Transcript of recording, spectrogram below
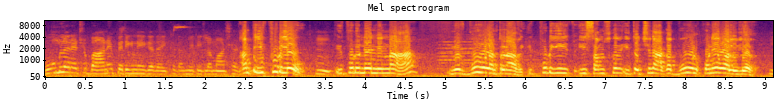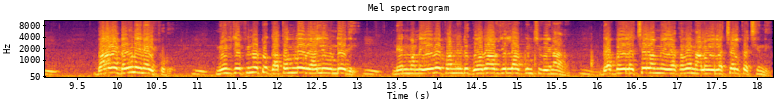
భూముల రేట్లు బాగానే పెరిగినాయి కదా ఇక్కడ మీరు ఇలా అంటే మాట్లాడుతున్నారు ఇప్పుడు లేవు. ఇప్పుడు నేను నిన్న మీరు భూములు అంటున్నారు. ఇప్పుడు ఈ ఈ సంస్కృతి ఇది వచ్చినాక భూములు కొనేవాళ్ళు లేరు. బాగా డౌన్ అయినాయి ఇప్పుడు. మీరు చెప్పినట్టు గతంలో వాల్యూ ఉండేది. నేను మొన్న ఏవే పన్నెండు గోదావరి జిల్లా గురించి వినాను డెబ్బై లక్షల ఎకరా నలభై లక్షలకు వచ్చింది.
